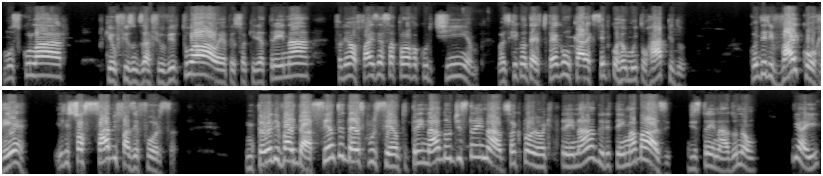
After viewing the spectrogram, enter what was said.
Muscular, porque eu fiz um desafio virtual, aí a pessoa queria treinar. Falei, ó, faz essa prova curtinha. Mas o que acontece? Tu pega um cara que sempre correu muito rápido, quando ele vai correr, ele só sabe fazer força. Então ele vai dar 110% treinado ou destreinado. Só que o problema é que treinado ele tem uma base, destreinado não. E aí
